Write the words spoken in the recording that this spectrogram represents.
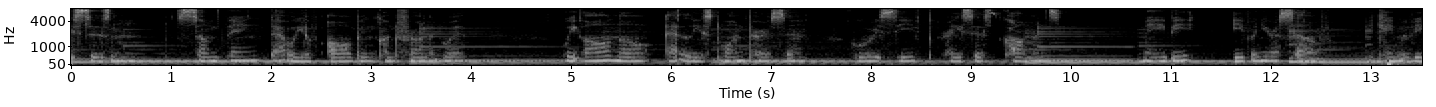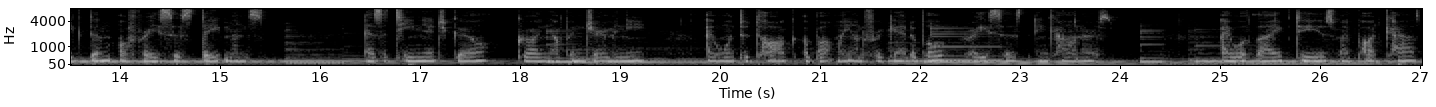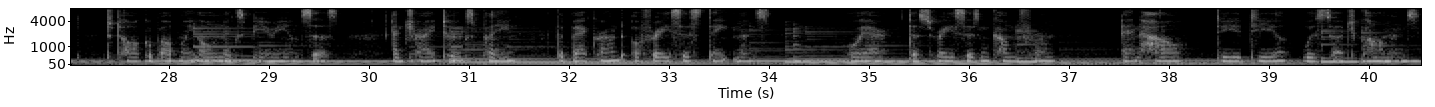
Racism, something that we have all been confronted with. We all know at least one person who received racist comments. Maybe even yourself became a victim of racist statements. As a teenage girl growing up in Germany, I want to talk about my unforgettable racist encounters. I would like to use my podcast to talk about my own experiences and try to explain the background of racist statements. Where does racism come from? And how do you deal with such comments?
